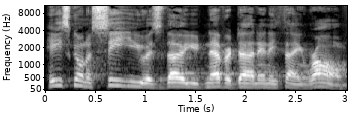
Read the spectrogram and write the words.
He's going to see you as though you'd never done anything wrong.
